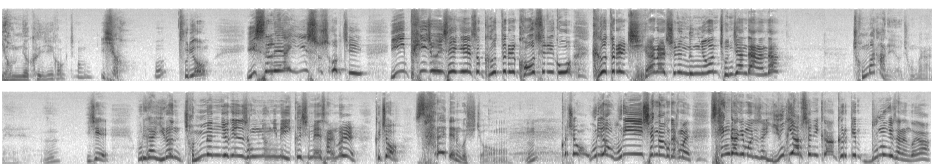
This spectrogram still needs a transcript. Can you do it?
염려 근심 걱정 이거 어? 두려움 있을래야 있을 수가 없지 이 피조의 세계에서 그것들을 거스리고 그것들을 제한할 수 있는 능력은 존재한다 안 한다? 정말 안 해요 정말 안 해. 어? 이제 우리가 이런 전면적인 성령님의 이끄심의 삶을 그렇죠 살아야 되는 것이죠. 응? 그렇죠. 우리가 우리 생각으로 잠깐만 생각이 먼저서 육이 앞서니까 그렇게 무능하게 사는 거야.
